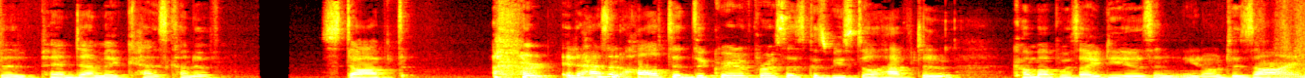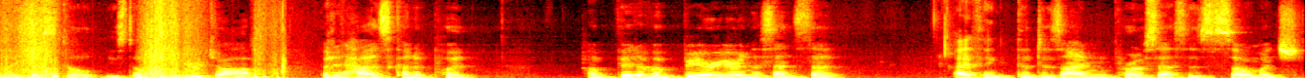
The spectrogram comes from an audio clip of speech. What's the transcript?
the pandemic has kind of stopped, or it hasn't halted the creative process because we still have to come up with ideas and you know design like that's still you still have to do your job but it has kind of put a bit of a barrier in the sense that i think the design process is so much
